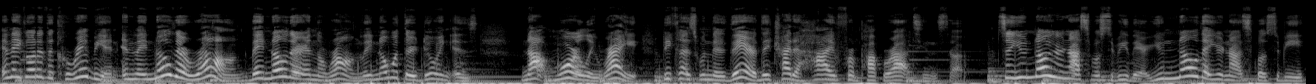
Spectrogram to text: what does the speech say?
And they go to the Caribbean and they know they're wrong. They know they're in the wrong. They know what they're doing is not morally right because when they're there, they try to hide from paparazzi and stuff. So you know you're not supposed to be there. You know that you're not supposed to be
